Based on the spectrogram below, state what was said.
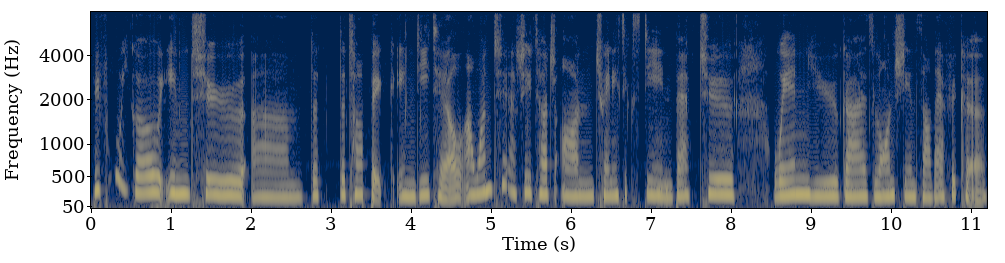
Before we go into um, the the topic in detail, I want to actually touch on 2016, back to when you guys launched in South Africa.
